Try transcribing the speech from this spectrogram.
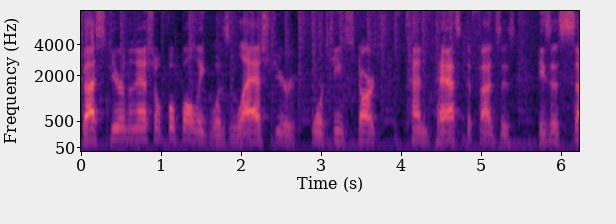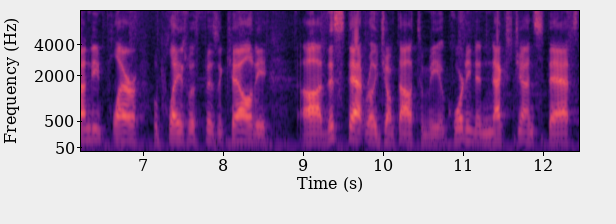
best year in the National Football League was last year 14 starts, 10 pass defenses. He's an ascending player who plays with physicality. Uh, this stat really jumped out to me. According to Next Gen Stats,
